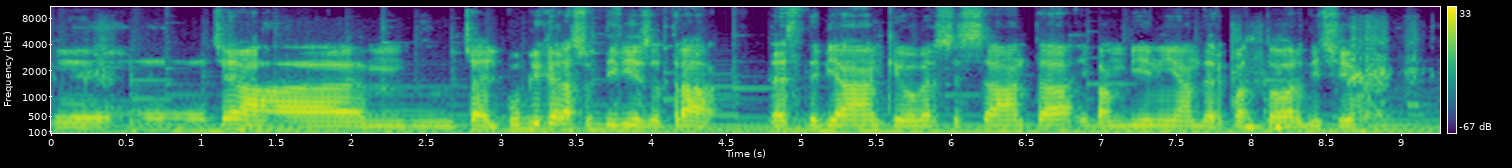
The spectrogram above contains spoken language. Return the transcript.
E, c'era, mh, cioè il pubblico era suddiviso tra teste bianche over 60 e bambini under 14.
